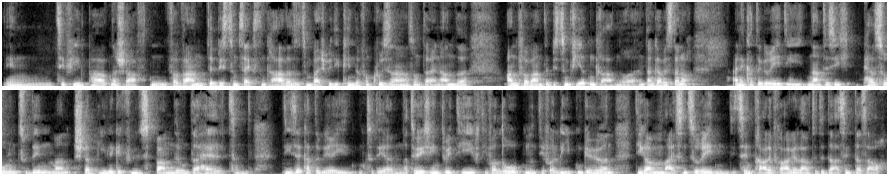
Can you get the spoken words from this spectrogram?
in Zivilpartnerschaften, Verwandte bis zum sechsten Grad, also zum Beispiel die Kinder von Cousins untereinander, Anverwandte bis zum vierten Grad nur. Und dann gab es da noch eine Kategorie, die nannte sich Personen, zu denen man stabile Gefühlsbande unterhält. Und diese Kategorie, zu der natürlich intuitiv die Verlobten und die Verliebten gehören, die haben meistens zu reden. Die zentrale Frage lautete da, sind das auch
